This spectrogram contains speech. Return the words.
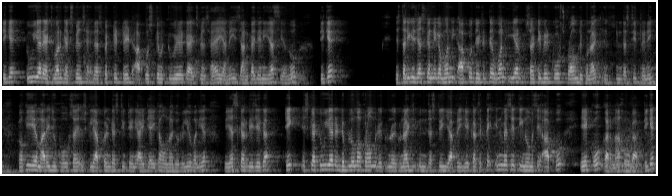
ठीक है? Two year ex work experience है रेस्पेक्टेड ट्रेड आपको उसके टू ईयर का एक्सपीरियंस है या नहीं, जानकारी देनी यस या नो ठीक है? इस तरीके से यस करने का वन आपको देख सकते हैं one year certificate course from recognise industry training क्योंकि ये हमारी जो कोर्स है, उसके लिए आपको इंडस्ट्री ट्रेनिंग आईटीआई का होना ज़रूरी है वन ईयर तो यस कर दीजिएगा। ठीक, इसका two year diploma from recognise industry या फिर ये कर सकते हैं। इनमें से तीनों में से आपको एक को करना होगा, ठीक है?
